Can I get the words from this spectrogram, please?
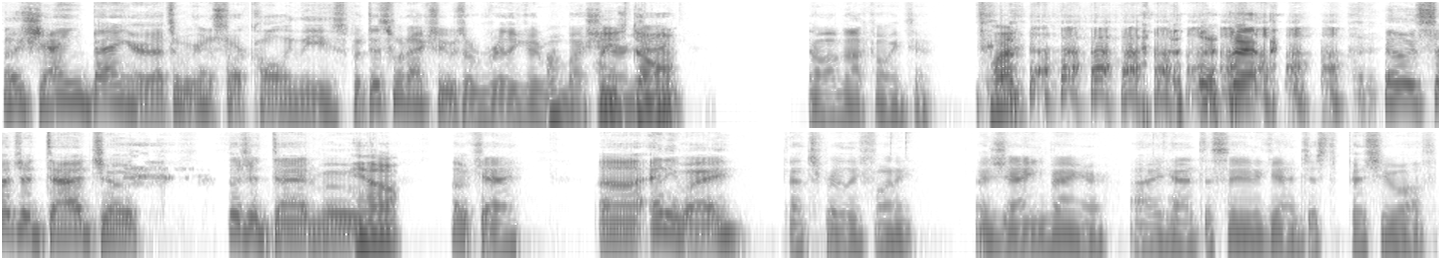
A Zhang Banger. That's what we're going to start calling these. But this one actually was a really good one by Please Sharon. don't. Zhang. No, I'm not going to. What? that was such a dad joke. Such a dad move. yeah. Okay. Uh anyway, that's really funny. A Zhang banger. I had to say it again just to piss you off.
